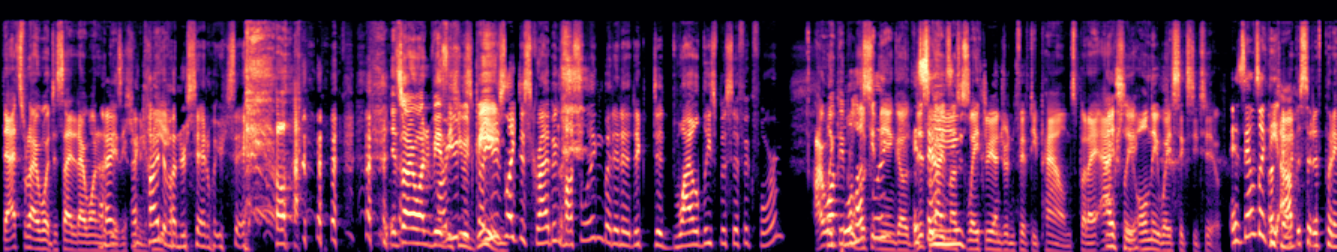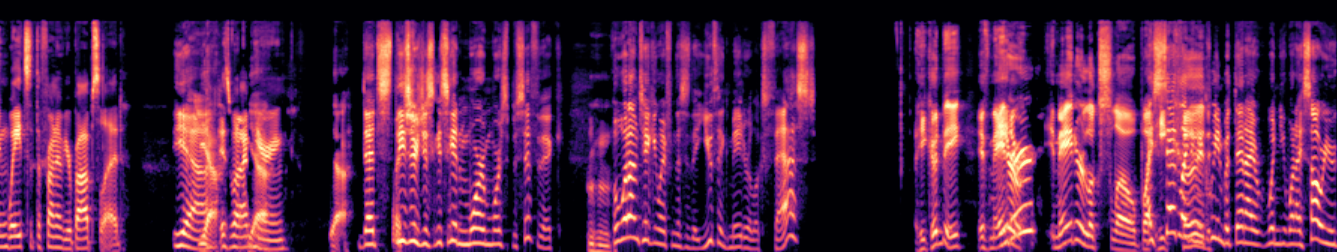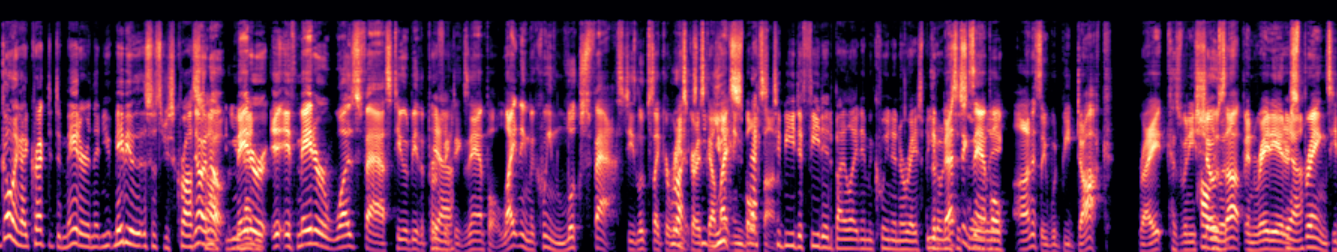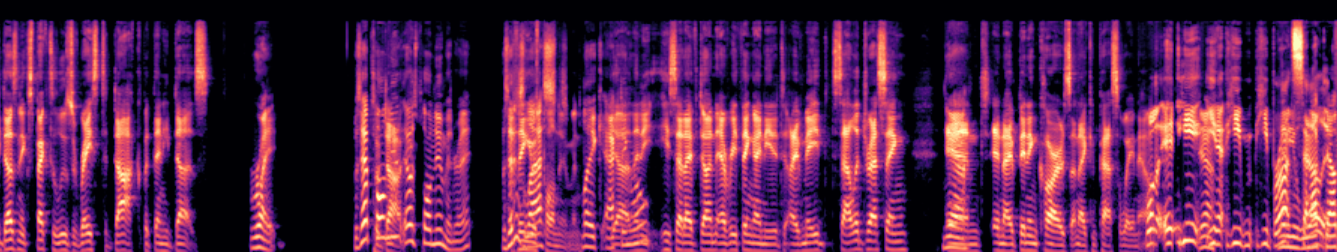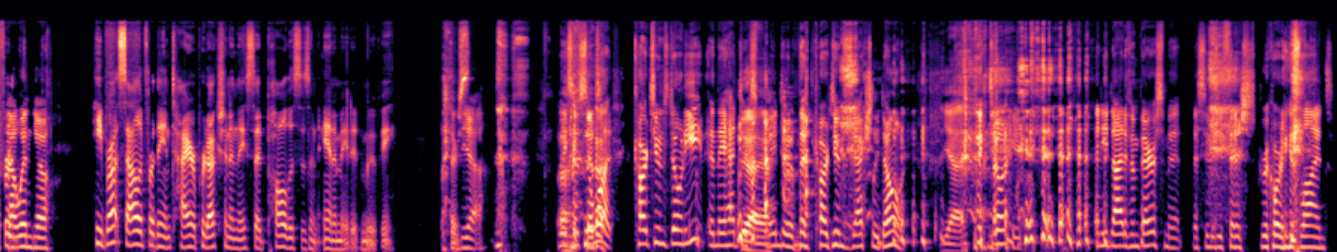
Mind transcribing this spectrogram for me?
That's what I decided I wanted to be as a human. I kind being. of understand what you're saying. it's what I wanted to be as a human just, being. Are you just like describing hustling, but in a, a wildly specific form? I want like people to look at me and go, "This guy must weigh 350 pounds," but I actually I only weigh 62. It sounds like the okay. opposite of putting weights at the front of your bobsled. Yeah, yeah, is what I'm yeah. hearing. Yeah, that's like, these are just it's getting more and more specific. Mm-hmm. But what I'm taking away from this is that you think Mater looks fast. He could be if Mater Mater looks slow, but I said could... Lightning McQueen, but then I when you when I saw where you were going, I corrected to Mater, and then you maybe this was just cross. No, no, Mater. Hadn't... If Mater was fast, he would be the perfect yeah. example. Lightning McQueen looks fast. He looks like a race right. car. He's got you lightning bolts on. To be defeated by Lightning McQueen in a race, but the you don't best necessarily... example, honestly, would be Doc. Right, because when he shows Hollywood. up in Radiator yeah. Springs, he doesn't expect to lose a race to Doc, but then he does. Right. Was that so Paul? New- that was Paul Newman, right? Was that I his think last it was Paul Newman. like acting yeah, and then he, he said, "I've done everything I needed. To. I've made salad dressing, yeah. and and I've been in cars, and I can pass away now." Well, it, he yeah. you know he he brought he salad out for, that window. He brought salad for the entire production, and they said, "Paul, this is an animated movie." There's... yeah. They said, "So what? Cartoons don't eat," and they had to yeah, explain yeah. to him that cartoons actually don't. Yeah, they don't eat. and he died of embarrassment as soon as he finished recording his lines.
